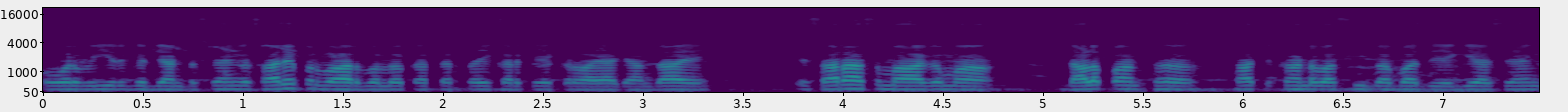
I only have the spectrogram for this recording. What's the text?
ਔਰ ਵੀਰ ਗਜੰਟ ਸਿੰਘ ਸਾਰੇ ਪਰਿਵਾਰ ਵੱਲੋਂ ਇਕੱਤਰਤਾਈ ਕਰਕੇ ਕਰਵਾਇਆ ਜਾਂਦਾ ਹੈ ਇਹ ਸਾਰਾ ਸਮਾਗਮ ਦਲ ਪੰਥ, ਸੱਚਖੰਡ ਵਾਸੀ ਬਾਬਾ ਦੇਗਿਆ ਸਿੰਘ,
